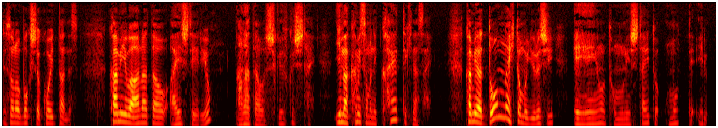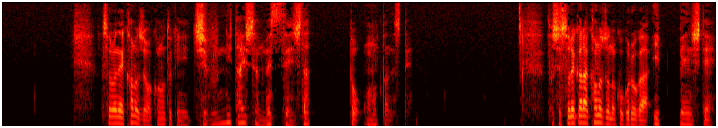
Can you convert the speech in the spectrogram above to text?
でその牧師はこう言ったんです。神はあなたを愛しているよ。あなたを祝福したい。今神様に帰ってきなさい。神はどんな人も許し永遠を共にしたいと思っている。それをね彼女はこの時に自分に対してのメッセージだと思ったんですって。そしてそれから彼女の心が一変して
